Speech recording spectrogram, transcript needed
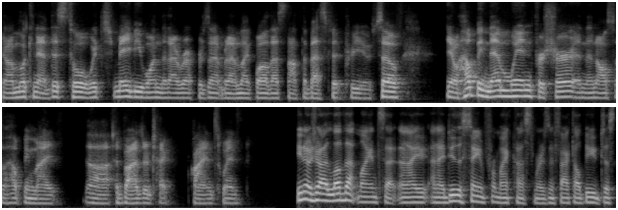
you know, I'm looking at this tool, which may be one that I represent, but I'm like, well, that's not the best fit for you. So, you know, helping them win for sure, and then also helping my uh, advisor tech clients win. You know, Joe, I love that mindset, and I and I do the same for my customers. In fact, I'll be just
